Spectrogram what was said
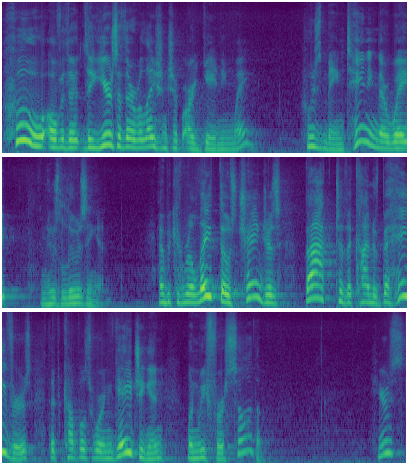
who, over the, the years of their relationship, are gaining weight, who's maintaining their weight, and who's losing it. And we can relate those changes back to the kind of behaviors that couples were engaging in when we first saw them. Here's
